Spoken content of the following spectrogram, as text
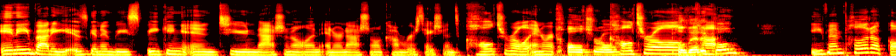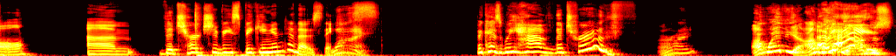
anybody is going to be speaking into national and international conversations, cultural, inter- Cultural, cultural, political. even political, um, the church should be speaking into those things. Why? Because we have the truth. All right. I'm with you. I'm with you. I'm just.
